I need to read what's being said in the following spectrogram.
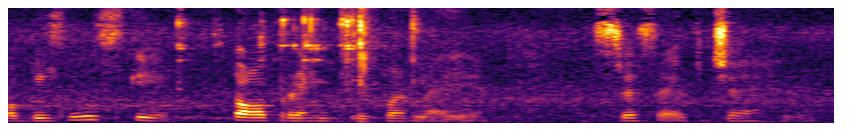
और बिज़नेस के टॉप रैंक ऊपर लाइए। स्टे सेफ़ जय हिंद।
